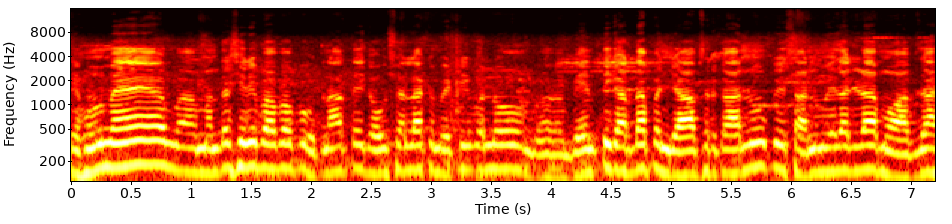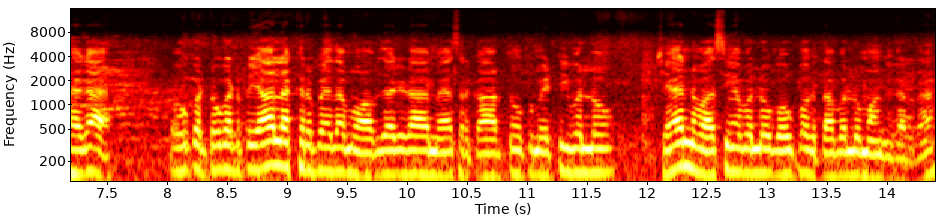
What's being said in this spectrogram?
ਤੇ ਹੁਣ ਮੈਂ ਮ- ਮੰਦਿਰ ਸ਼੍ਰੀ ਬਾਬਾ ਭੂਤਨਾਥ ਤੇ ਗਊਸ਼ਾਲਾ ਕਮੇਟੀ ਵੱਲੋਂ ਅ, ਬੇਨਤੀ ਕਰਦਾ ਪੰਜਾਬ ਸਰਕਾਰ ਨੂੰ ਕਿ ਸਾਨੂੰ ਇਹਦਾ ਜਿਹੜਾ ਮੁਆਵਜ਼ਾ ਹੈਗਾ ਉਹ ਘੱਟੋ ਘੱਟ 50 ਲੱਖ ਰੁਪਏ ਦਾ ਮੁਆਵਜ਼ਾ ਜਿਹੜਾ ਮੈਂ ਸਰਕਾਰ ਤੋਂ ਕਮੇਟੀ ਵੱਲੋਂ ਸ਼ਹਿਰ ਨਿਵਾਸੀਆਂ ਵੱਲੋਂ ਗਊ ਭਗਤਾਂ ਵੱਲੋਂ ਮੰਗ ਕਰਦਾ।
